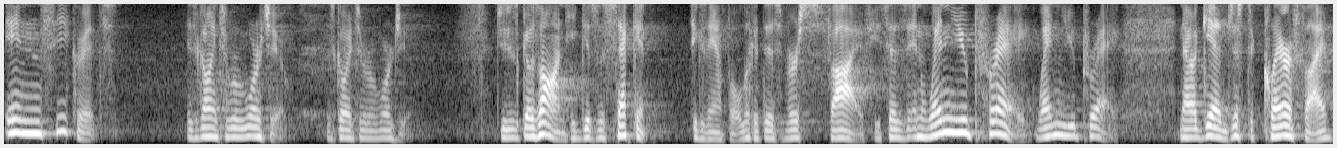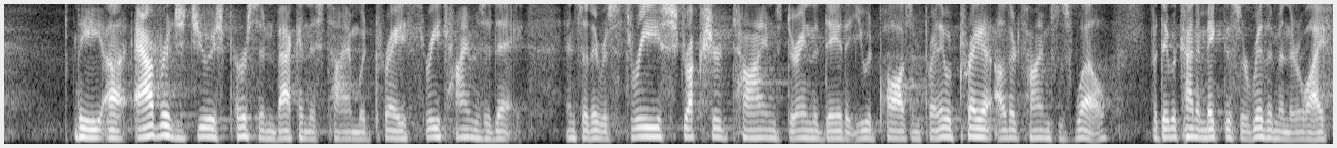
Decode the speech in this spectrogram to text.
in secret is going to reward you is going to reward you jesus goes on he gives a second example. Look at this, verse 5. He says, And when you pray, when you pray. Now, again, just to clarify, the uh, average Jewish person back in this time would pray three times a day. And so there was three structured times during the day that you would pause and pray. They would pray at other times as well. but they would kind of make this a rhythm in their life.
